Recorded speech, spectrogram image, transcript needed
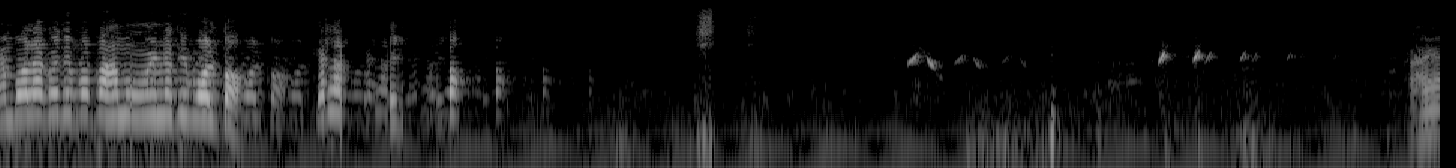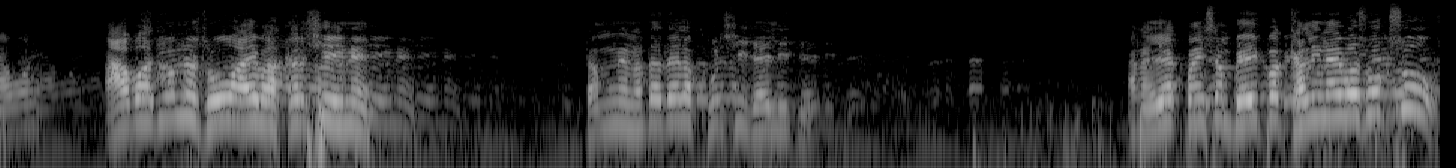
એમ બોલે કોઈ દી પપ્પા હમ હું નથી બોલતો. કેટલા આયા આવો ને. આ બાજુ અમને જોવા આવ્યા કરશે ને તમને નતા થયેલા ખુરશી જાય લીધી અને એક પૈસા બે પગ ખાલી આવ્યો શોખ શું?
